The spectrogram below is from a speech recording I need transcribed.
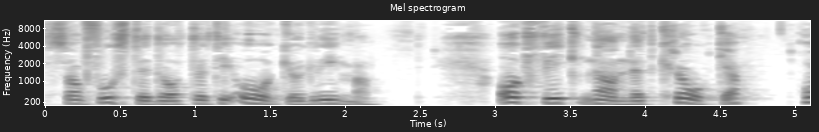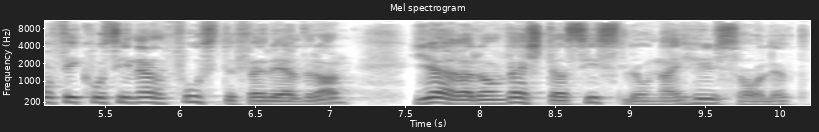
som fosterdotter till Åke och Grimma och fick namnet Kråka. Hon fick hos sina fosterföräldrar göra de värsta sysslorna i hushållet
